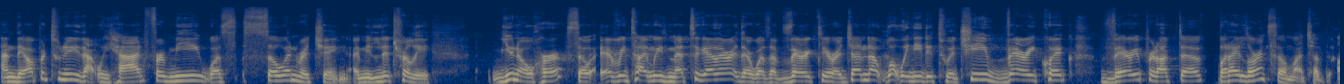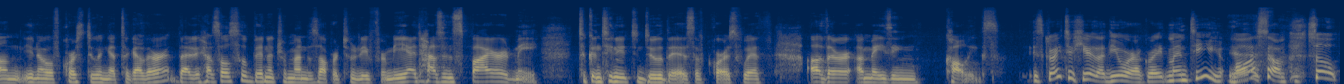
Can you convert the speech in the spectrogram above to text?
And the opportunity that we had for me was so enriching. I mean, literally, you know her. So every time we've met together, there was a very clear agenda, what we needed to achieve, very quick, very productive. But I learned so much on, um, you know, of course, doing it together that it has also been a tremendous opportunity for me. It has inspired me to continue to do this, of course, with other amazing colleagues it's great to hear that you were a great mentee. Yes. Awesome. So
